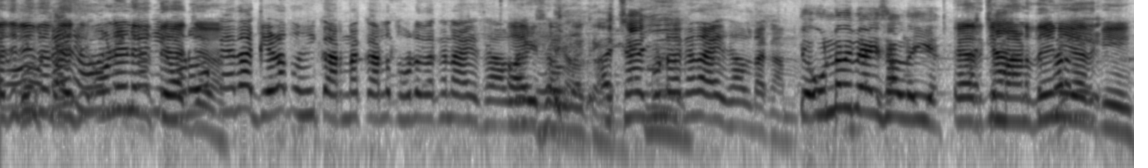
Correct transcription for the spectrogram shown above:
ਅੱਜ ਨਹੀਂ ਦਿੰਦੇ ਸੀ, ਉਹਨੇ ਨਹੀਂ ਦਿੱਤੇ ਅੱਜ। ਉਹ ਕਹਿੰਦਾ ਜਿਹੜਾ ਤੁਸੀਂ ਕਰਨਾ ਕਰ ਲਓ ਤੁਹਾਡਾ ਤਾਂ ਕਹਿੰਦਾ ਆਏ ਸਾਲ ਦਾ ਆਏ ਸਾਲ ਦਾ ਕੰਮ ਅੱਛਾ ਜੀ। ਤੁਹਾਡਾ ਕਹਿੰਦਾ ਆਏ ਸਾਲ ਦਾ ਕੰਮ ਤੇ ਉਹਨਾਂ ਦੇ ਵੀ ਆਏ ਸਾਲ ਦਾ ਹੀ ਆ। ਐਤਕੀ ਮੰਨਦੇ ਨਹੀਂ ਐਤਕੀ।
